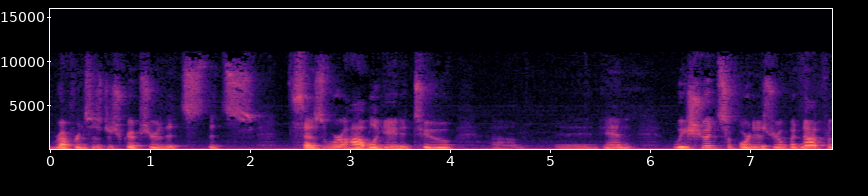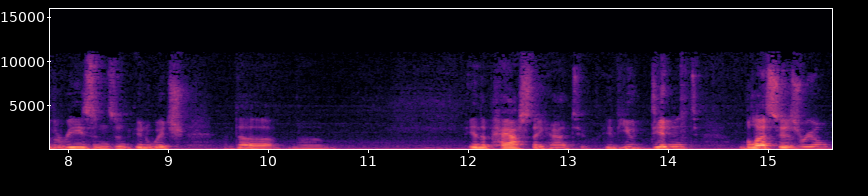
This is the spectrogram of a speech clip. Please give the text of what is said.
references to Scripture that's that's says we're obligated to, um, and, we should support Israel, but not for the reasons in, in which the um, in the past they had to. If you didn't bless Israel,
